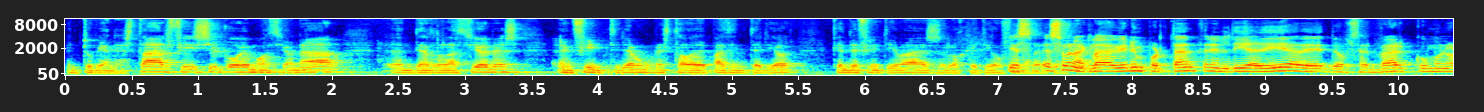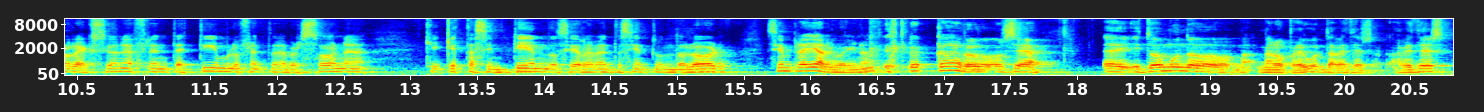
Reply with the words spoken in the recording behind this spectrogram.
en tu bienestar físico, emocional, de relaciones, en fin, te lleva a un estado de paz interior que en definitiva es el objetivo final. Es, una clave bien importante en el día a día de, observar cómo uno reacciona frente a estímulos, frente a una persona, qué, qué, está sintiendo, si realmente siente un dolor. Siempre hay algo ahí, ¿no? Claro, o sea, eh, y todo el mundo me lo pregunta a veces, a veces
